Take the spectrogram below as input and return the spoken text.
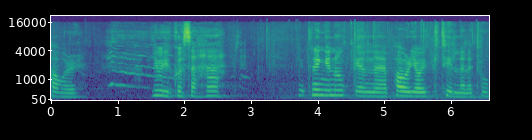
power Vi trenger nok en eh, powerjoik til eller to.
